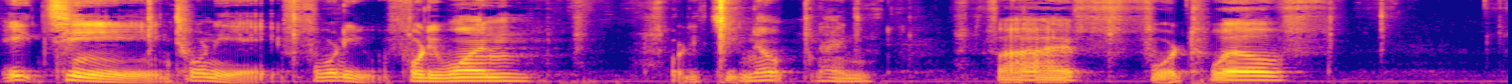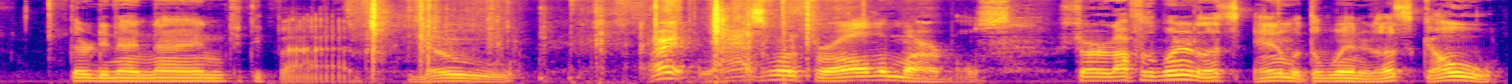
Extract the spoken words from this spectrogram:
18, 28, 40, 41, 42. Nope. 9, 5, 4, 12, 39, 9, 55. No. All right. Last one for all the marbles. Started off with the winner. Let's end with the winner. Let's go.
